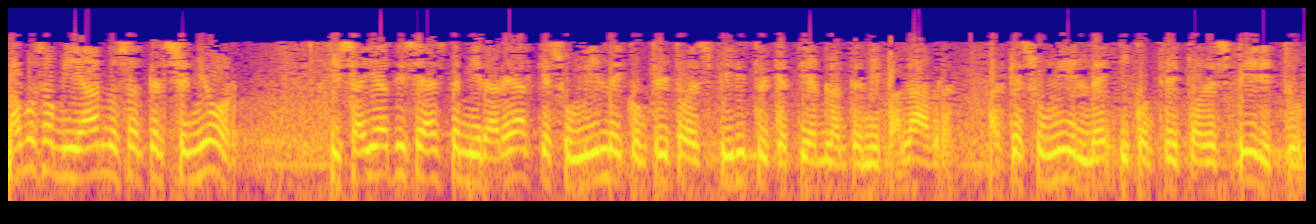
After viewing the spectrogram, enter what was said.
Vamos a humillarnos ante el Señor. Isaías dice a este, miraré al que es humilde y contrito de espíritu y que tiembla ante mi palabra, al que es humilde y contrito de espíritu.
